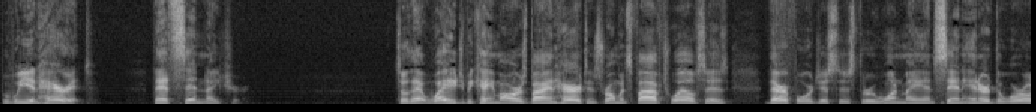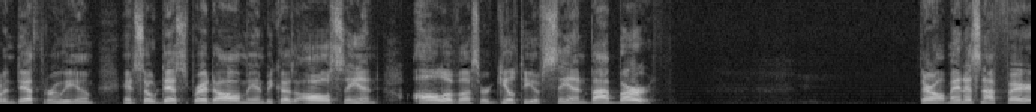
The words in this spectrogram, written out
But we inherit that sin nature. So that wage became ours by inheritance. Romans 5:12 says, Therefore, just as through one man sin entered the world and death through him, and so death spread to all men because all sinned. All of us are guilty of sin by birth. They're all, man, that's not fair.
